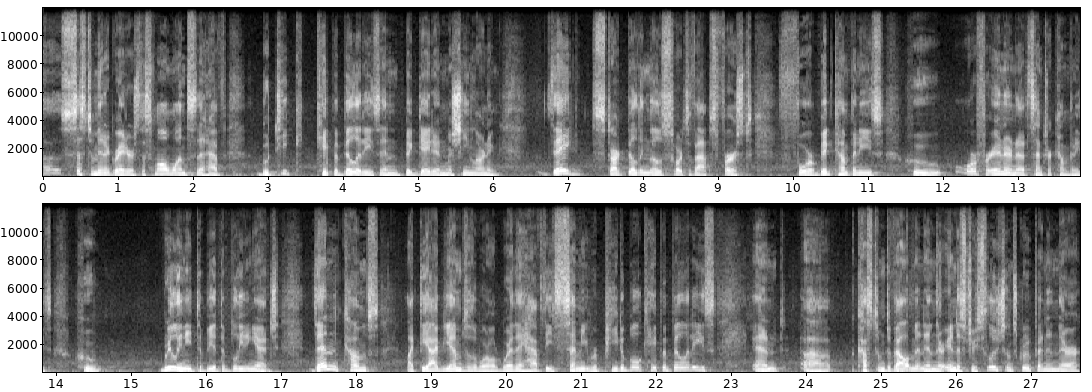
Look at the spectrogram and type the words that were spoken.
uh, system integrators, the small ones that have boutique capabilities in big data and machine learning. They start building those sorts of apps first for big companies who, or for internet-centric companies who really need to be at the bleeding edge. Then comes like the IBMs of the world where they have these semi-repeatable capabilities and uh, custom development in their industry solutions group and in their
